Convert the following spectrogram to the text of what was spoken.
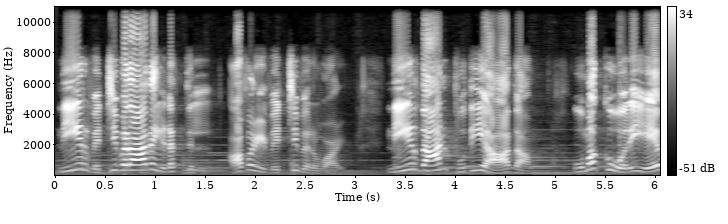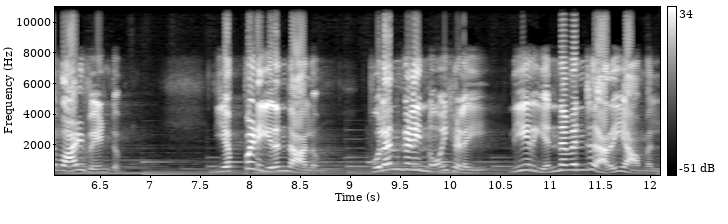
நீர் வெற்றி பெறாத இடத்தில் அவள் வெற்றி பெறுவாள். நீர்தான் புதிய ஆதாம். உமக்கு ஒரு ஏவாள் வேண்டும். எப்படி இருந்தாலும் புலன்களின் நோய்களை நீர் என்னவென்று அறியாமல்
